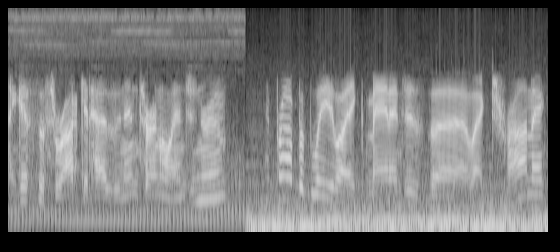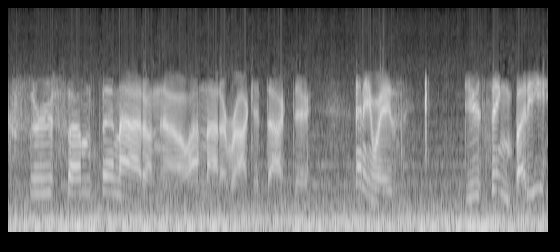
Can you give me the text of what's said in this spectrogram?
I guess this rocket has an internal engine room. It probably, like, manages the electronics or something. I don't know. I'm not a rocket doctor. Anyways, do your thing, buddy.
